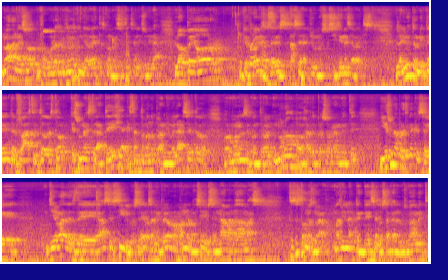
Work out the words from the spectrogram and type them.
No hagan eso, por favor, las personas con diabetes, con resistencia a la insulina, lo peor Que puedes hacer hacer. es hacer ayunos si tienes diabetes. El ayuno intermitente, el fasting, todo esto es una estrategia que están tomando para nivelar ciertas hormonas de control. No lo hagan para bajar de peso realmente. Y es una práctica que se lleva desde hace siglos, ¿eh? o sea, el Imperio Romano lo hacía y cenaba nada más. Entonces esto no es nuevo, más bien la tendencia lo saca a la luz nuevamente.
